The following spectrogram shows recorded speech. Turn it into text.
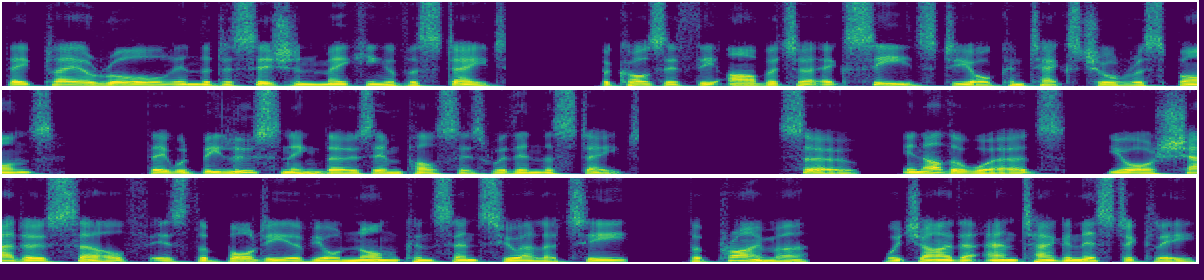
they play a role in the decision making of the state, because if the arbiter accedes to your contextual response, they would be loosening those impulses within the state. So, in other words, your shadow self is the body of your non consensuality, the primer, which either antagonistically,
